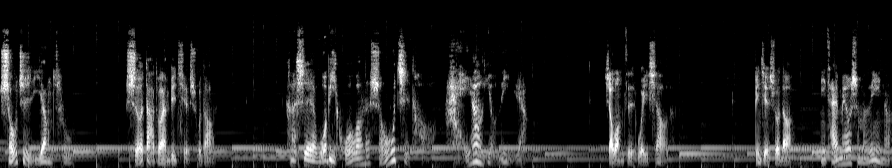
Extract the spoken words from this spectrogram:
手指一样粗。”蛇打断并且说道。可是我比国王的手指头还要有力量。小王子微笑了，并且说道：“你才没有什么力呢，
